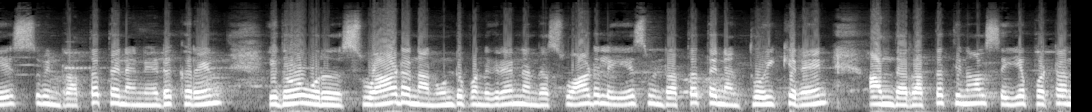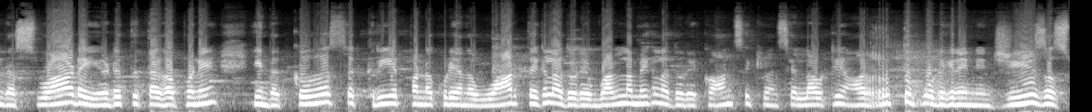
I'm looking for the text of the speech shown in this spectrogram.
இயேசுவின் ரத்தத்தை நான் எடுக்கிறேன். ஏதோ ஒரு ஸ்வாடை நான் உண்டு பண்ணுகிறேன். அந்த ஸ்வாடில் இயேசுவின் ரத்தத்தை நான் தொய்க்கிறேன் அந்த ரத்தத்தினால் செய்யப்பட்ட அந்த ஸ்வாடை எடுத்து தகப்பனே இந்த கேர்ஸை கிரியேட் பண்ணக்கூடிய அந்த வார்த்தைகள் அதோடைய வல்லமைகள் அதோடைய கான்சிக்வன்ஸ் எல்லாவற்றையும் அறுத்து போடுகிறேன் என் ஜீசஸ்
